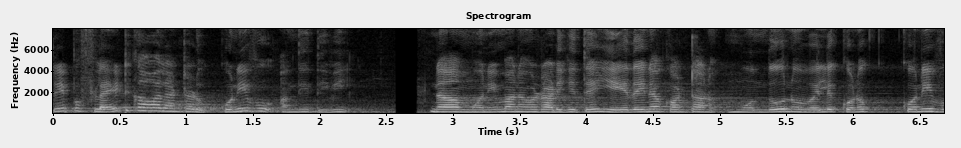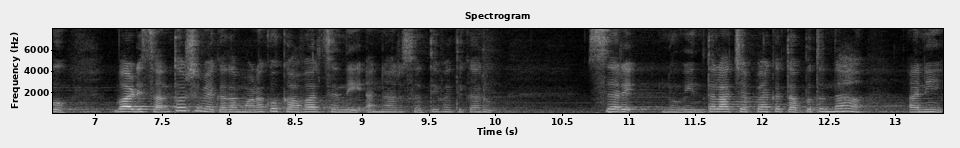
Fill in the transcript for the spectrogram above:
రేపు ఫ్లైట్ కావాలంటాడు కొనివ్వు అంది దివి. నా ముని మనవడు అడిగితే ఏదైనా కొంటాను ముందు నువ్వు వెళ్ళి కొను కొనివ్వు. వాడి సంతోషమే కదా మనకు కావాల్సింది అన్నారు సత్యవతి గారు. సరే నువ్వు ఇంతలా చెప్పాక తప్పుతుందా? అని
